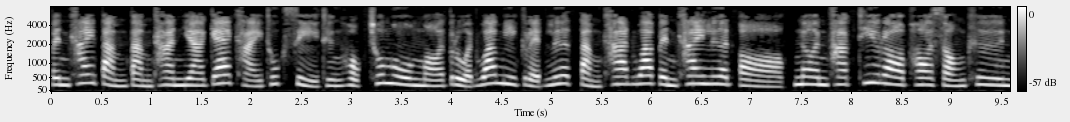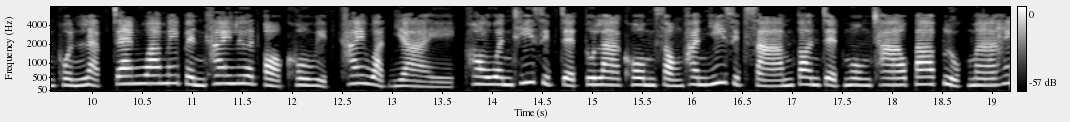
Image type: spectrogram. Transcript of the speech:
เป็นไข้ต่ำต่ำทานยาแก้ไขทุก 4-6 ชั่วโมงหมอตรวจว่ามีเกร็ดเลือดต่ำคาดว่าเป็นไข้เลือดออก นอนพักที่รอพอสองคืน ผลแลบแจ้งว่าไม่เป็นไข้เลือดออกโควิด ไข้หวัดใหญ่ พอวันที่ 17 ตุลาคม 2023 ตอน 7 โมงเช้าป้าปลุกมาให้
